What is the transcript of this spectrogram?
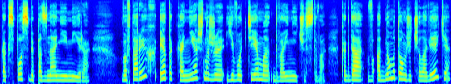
как способе познания мира. Во-вторых, это, конечно же, его тема двойничества, когда в одном и том же человеке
